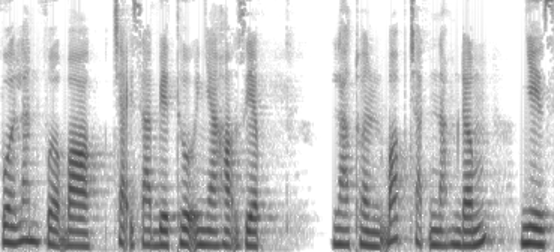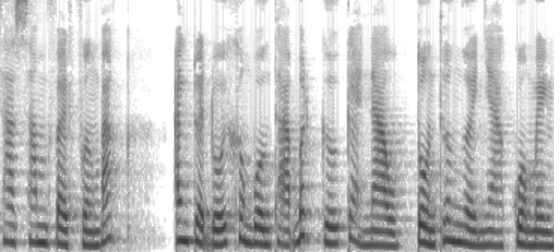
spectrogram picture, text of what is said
vừa lăn vừa bò, chạy ra biệt thự nhà họ Diệp. La Thuần bóp chặt nắm đấm, nhìn xa xăm về phương Bắc. Anh tuyệt đối không buông thả bất cứ kẻ nào tổn thương người nhà của mình.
